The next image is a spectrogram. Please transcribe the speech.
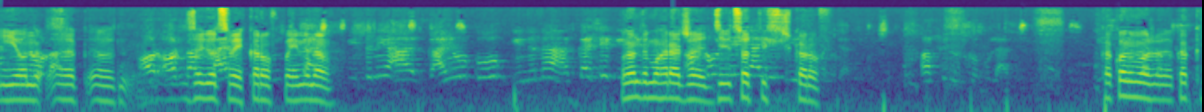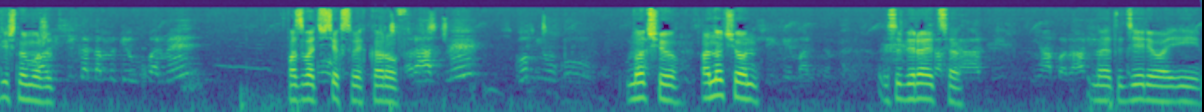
и он э, э, зовет своих коров по именам. У Нанда Махараджа 900 тысяч коров. Как он может, как Кришна может позвать всех своих коров? Ночью, а ночью он забирается на это дерево и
